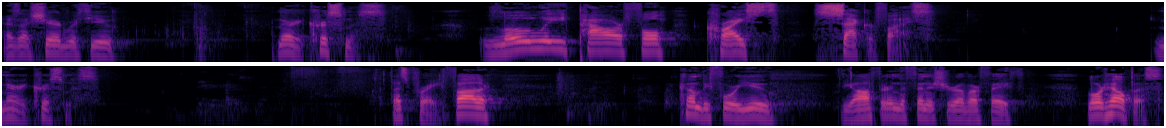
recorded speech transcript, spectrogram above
As I shared with you, Merry Christmas. Lowly, powerful Christ's sacrifice. Merry Christmas. Let's pray. Father, come before you, the author and the finisher of our faith. Lord, help us.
